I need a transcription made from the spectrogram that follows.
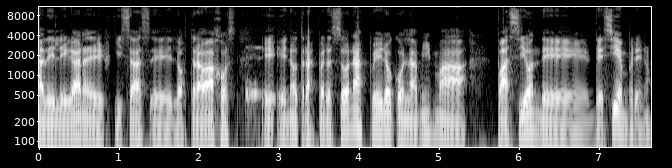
a delegar eh, quizás eh, los trabajos eh, en otras personas, pero con la misma pasión de, de siempre, ¿no?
